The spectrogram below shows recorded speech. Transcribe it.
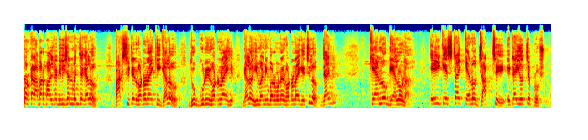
সরকার আবার পাল্টা ডিভিশন বেঞ্চে গেল? পার্ক স্ট্রিটের ঘটনায় কি গেল? ধূপগুড়ির ঘটনায় গেল? হিমানি বর্মনের ঘটনায় গেছিল? যায়নি। কেন গেল না? এই কেসটায় কেন যাচ্ছে, এটাই হচ্ছে প্রশ্ন।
